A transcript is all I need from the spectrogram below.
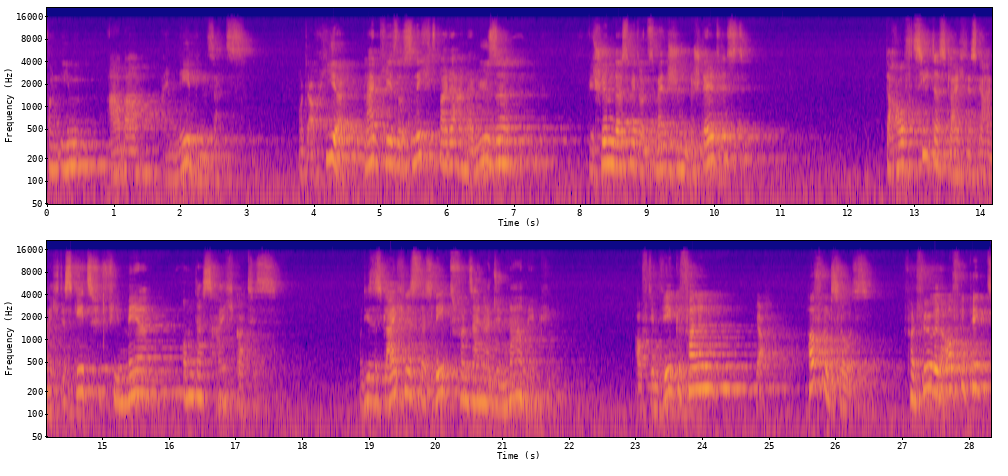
von ihm, aber ein Nebensatz. Und auch hier bleibt Jesus nicht bei der Analyse, wie schlimm das mit uns Menschen bestellt ist. Darauf zielt das Gleichnis gar nicht. Es geht vielmehr um das Reich Gottes. Und dieses Gleichnis, das lebt von seiner Dynamik. Auf dem Weg gefallen, ja, hoffnungslos, von Vögeln aufgepickt,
